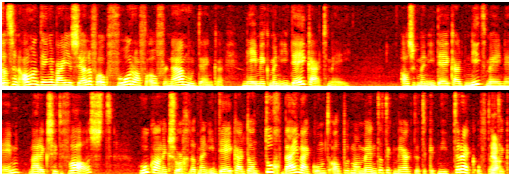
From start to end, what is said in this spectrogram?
Dat zijn allemaal dingen waar je zelf ook vooraf over na moet denken. Neem ik mijn ID-kaart mee? Als ik mijn ID-kaart niet meeneem, maar ik zit vast, hoe kan ik zorgen dat mijn ID-kaart dan toch bij mij komt op het moment dat ik merk dat ik het niet trek? Of dat Ja. ik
